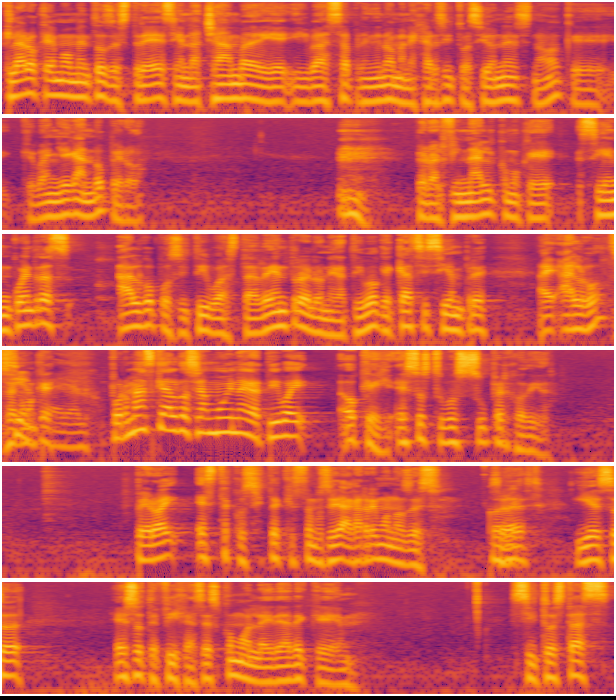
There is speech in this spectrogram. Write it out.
Claro que hay momentos de estrés y en la chamba y, y vas aprendiendo a manejar situaciones ¿no? que, que van llegando, pero, pero al final como que si encuentras algo positivo hasta dentro de lo negativo, que casi siempre hay algo. o sea, como Siempre que hay algo. Por más que algo sea muy negativo, hay, ok, eso estuvo súper jodido. Pero hay esta cosita que estamos, agarrémonos de eso. ¿sabes? Y eso, eso te fijas, es como la idea de que si tú estás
